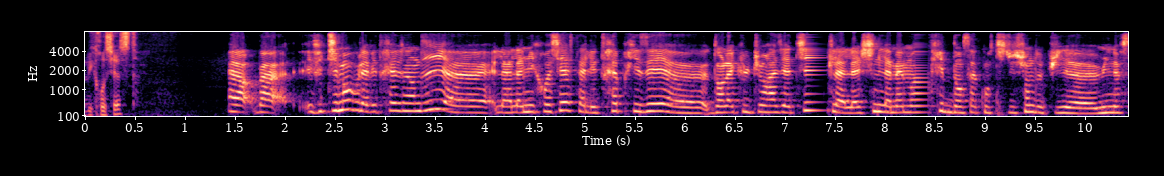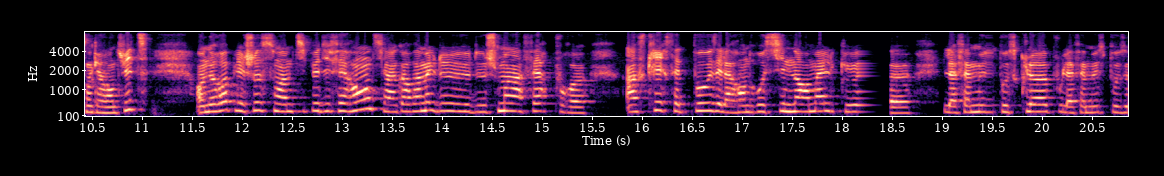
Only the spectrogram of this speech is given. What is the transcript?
micro-sieste? Alors, bah, effectivement, vous l'avez très bien dit, euh, la, la micro-sieste, elle est très prisée euh, dans la culture asiatique. La, Chine l'a même inscrite dans sa constitution depuis 1948. Euh, en Europe, les choses sont un petit peu différentes. Il y a encore pas mal de, de chemin à faire pour inscrire cette pause et la rendre aussi normale que la fameuse pause clope ou la fameuse pause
